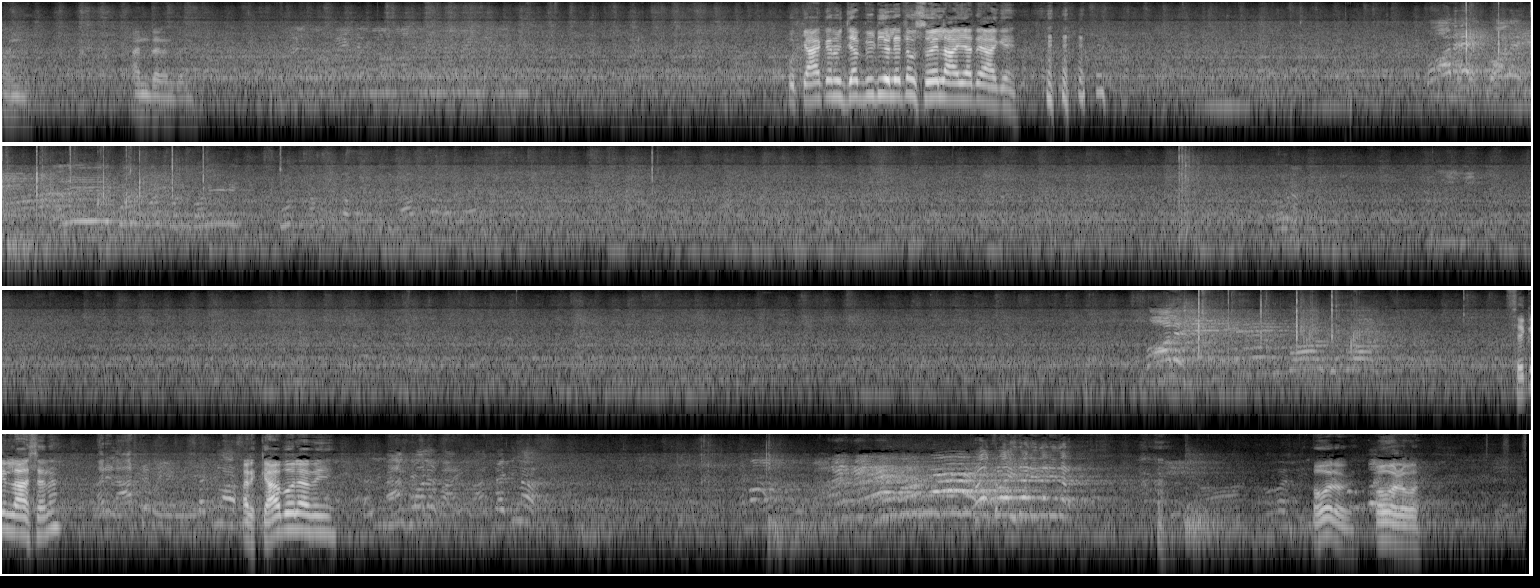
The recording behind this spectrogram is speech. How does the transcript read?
अंदर अंदर वो क्या करूँ जब वीडियो लेता हूँ सोहेल आ जाते आगे। अरे लास्ट है ना? अरे क्या बोला भाई? है ओवर ओवर ओवर ओवर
